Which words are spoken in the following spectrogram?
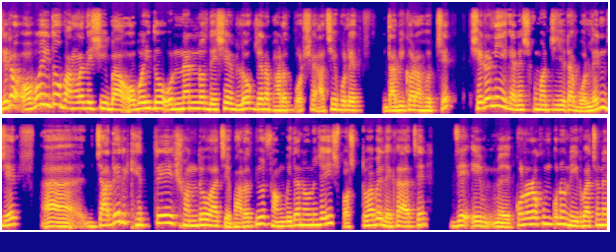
যেটা অবৈধ বাংলাদেশি বা অবৈধ অন্যান্য দেশের লোক যারা ভারতবর্ষে আছে বলে দাবি করা হচ্ছে, সেটা নিয়ে গণেশ কুমারজি যেটা বললেন যে যাদের ক্ষেত্রে সন্দেহ আছে, ভারতীয় সংবিধান অনুযায়ী স্পষ্টভাবে লেখা আছে যে কোন রকম কোনো নির্বাচনে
